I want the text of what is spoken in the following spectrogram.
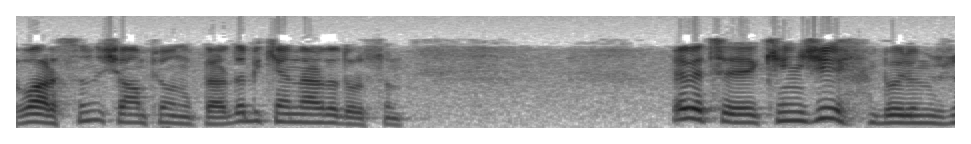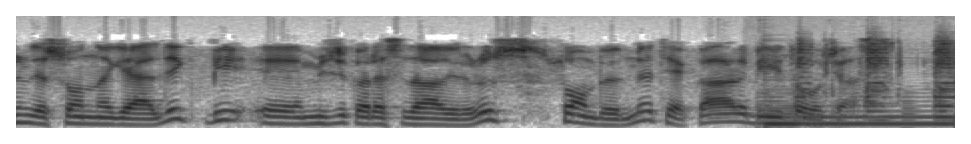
varsın şampiyonluklarda bir kenarda dursun. Evet e, ikinci bölümümüzün de sonuna geldik. Bir e, müzik arası daha veriyoruz. Son bölümde tekrar birlikte olacağız. Savururlar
